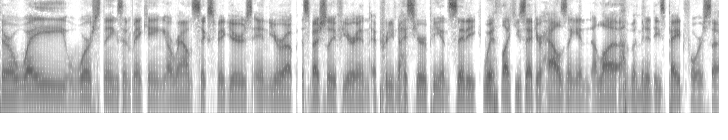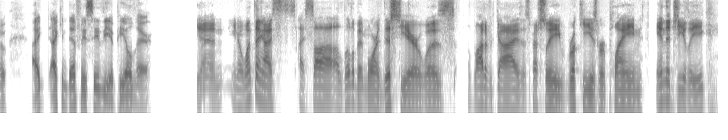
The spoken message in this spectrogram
there are way worse things than making around six figures in europe especially if you're in a pretty nice european city with like you said your housing and a lot of amenities paid for so i, I can definitely see the appeal there yeah, and you know, one thing I, I saw a little bit more this year was a lot of guys, especially rookies, were playing in the G League,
